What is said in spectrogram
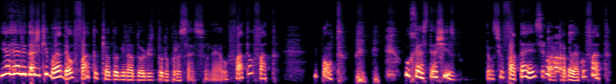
E a realidade que manda, é o fato que é o dominador de todo o processo, né? O fato é o fato. E ponto. O resto é achismo. Então, se o fato é esse, Você vamos tava... trabalhar com o fato.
